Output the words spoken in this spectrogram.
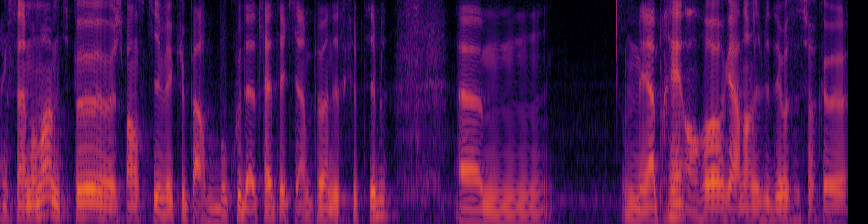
Donc c'est un moment un petit peu, je pense, qui est vécu par beaucoup d'athlètes et qui est un peu indescriptible. Euh, mais après, en re-regardant les vidéos, c'est sûr que euh,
